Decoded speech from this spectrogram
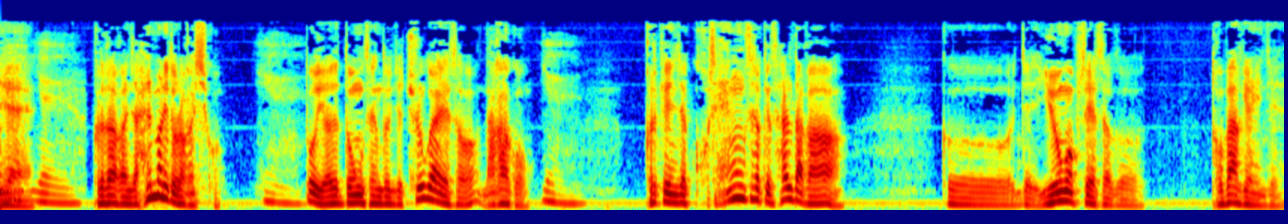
예, 예. 그러다가 이제 할머니 돌아가시고 예. 또 여동생도 이제 출가해서 나가고 예. 그렇게 이제 고생스럽게 살다가 그 이제 유흥업소에서 그 도박에 이제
